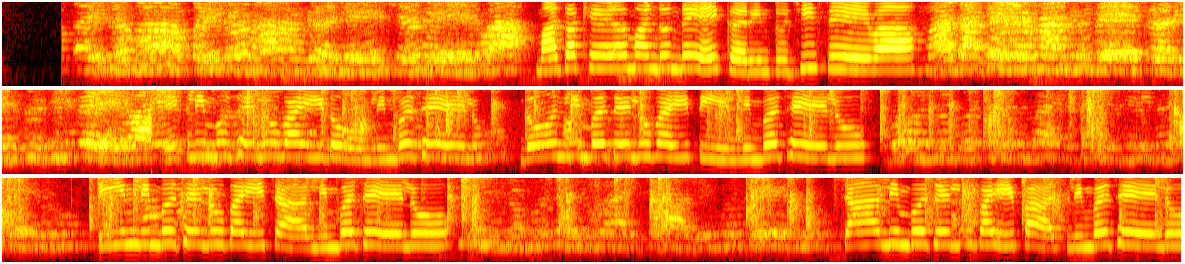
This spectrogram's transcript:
माझा खेळ मांडून दे करीन तुझी सेवा. एक लिंबू झेलू बाई दोन लिंब झेलू. दोन लिंब झेलू बाई तीन लिंब झेलू. तीन लिंब झेलू बाई चार लिंब झेलू. चार लिंब झेलू बाई पाच लिंब झेलू.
